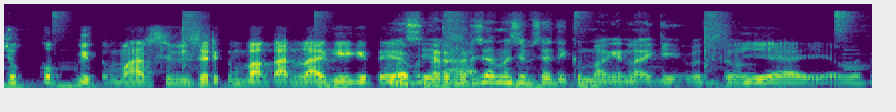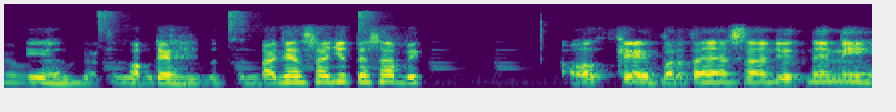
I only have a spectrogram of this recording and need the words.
cukup gitu. Masih bisa dikembangkan lagi gitu ya, masih, harusnya masih bisa dikembangin lagi betul Iya, iya benar Iya, benar. betul, Oke, betul, betul. pertanyaan selanjutnya Sabik. Oke, pertanyaan selanjutnya nih.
